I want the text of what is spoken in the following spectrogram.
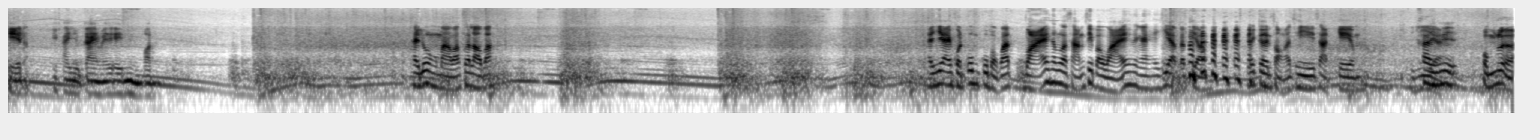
เคสอะมีใครอยู่ใกล้ไหมไอ้หนึ่งบอลใครล่วงลงมาวะเพื่อนเราปะไอ้เหี้ยไอ้คนอุ้มกูบอกว่าไหวตำรวจสามสิบอะไหวเป็นไงไอ้เหี้ยแป๊บเดียว ไม่เกินสองนาทีสัตว์เกมไอ้ใครเหี้ยพี่ผมเหลือ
